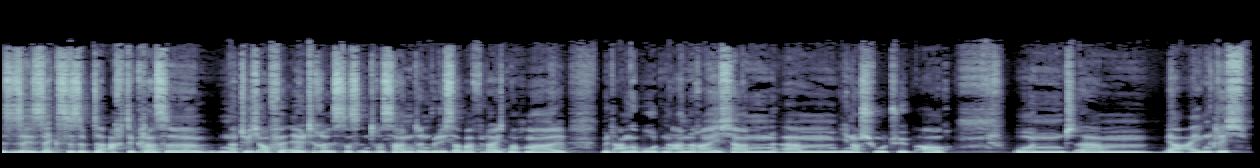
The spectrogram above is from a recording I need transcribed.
sechste, siebte, achte Klasse, natürlich auch für Ältere ist das interessant, dann würde ich es aber vielleicht nochmal mit Angeboten anreichern, ähm, je nach Schultyp auch. Und ähm, ja, eigentlich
